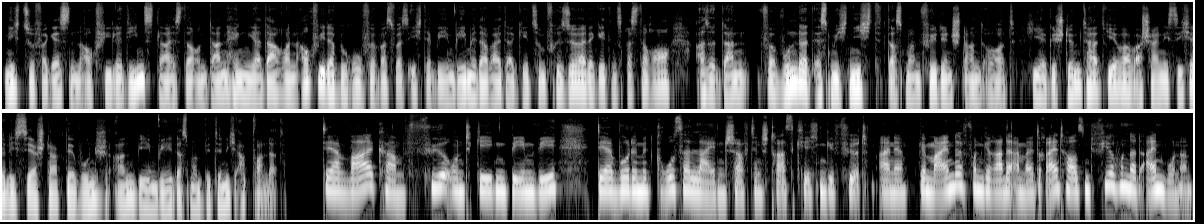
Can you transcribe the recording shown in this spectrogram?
nicht zu vergessen, auch viele Dienstleister. Und dann hängen ja daran auch wieder Berufe. Was weiß ich, der BMW-Mitarbeiter geht zum Friseur, der geht ins Restaurant. Also dann verwundert es mich nicht, dass man für den Standort hier gestimmt hat. Hier war wahrscheinlich sicherlich sehr stark der Wunsch an BMW, dass man bitte nicht abwandert. Der Wahlkampf für und gegen BMW, der wurde mit großer Leidenschaft in Straßkirchen geführt. Eine Gemeinde von gerade einmal 3400 Einwohnern.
